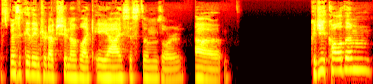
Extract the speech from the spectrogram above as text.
it's basically the introduction of like AI systems or uh, could you call them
